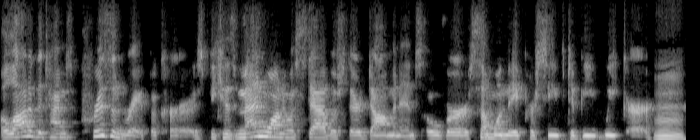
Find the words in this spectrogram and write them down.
a lot of the times prison rape occurs because men want to establish their dominance over someone they perceive to be weaker. Mm.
